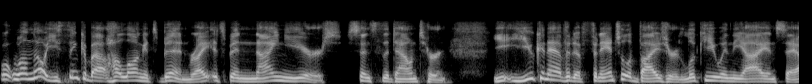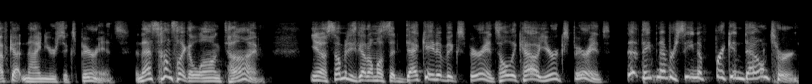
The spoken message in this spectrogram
Well, no, you think about how long it's been, right? It's been nine years since the downturn. You, you can have a financial advisor look you in the eye and say, I've got nine years experience. And that sounds like a long time. You know, somebody's got almost a decade of experience. Holy cow, your experience. They- They've never seen a freaking downturn.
